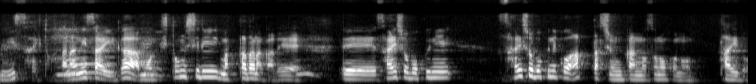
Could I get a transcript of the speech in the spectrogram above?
2歳とかかな、へー2歳がもはいう人見知り真っ只中で、で、最初僕に、最初僕にこう会った瞬間のその子の態度っ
